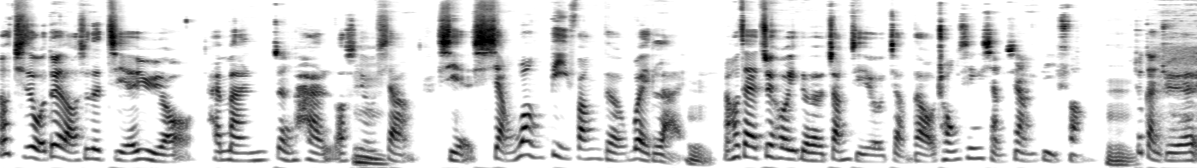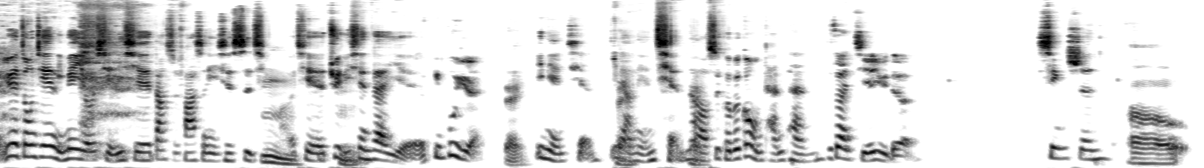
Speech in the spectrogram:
然后其实我对老师的结语哦，还蛮震撼。老师有想写“想望地方的未来”，嗯，然后在最后一个章节有讲到重新想象地方，嗯，就感觉因为中间里面有写一些当时发生一些事情，嗯、而且距离现在也并不远，对，一年前、一两年前。那老师可不可以跟我们谈谈这段结语的心声？呃。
